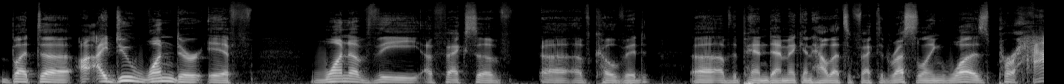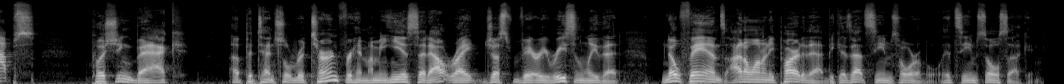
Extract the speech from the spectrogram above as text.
but uh, I, I, do wonder if one of the effects of uh, of COVID, uh, of the pandemic, and how that's affected wrestling was perhaps pushing back a potential return for him. I mean, he has said outright just very recently that no fans, I don't want any part of that because that seems horrible. It seems soul sucking.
